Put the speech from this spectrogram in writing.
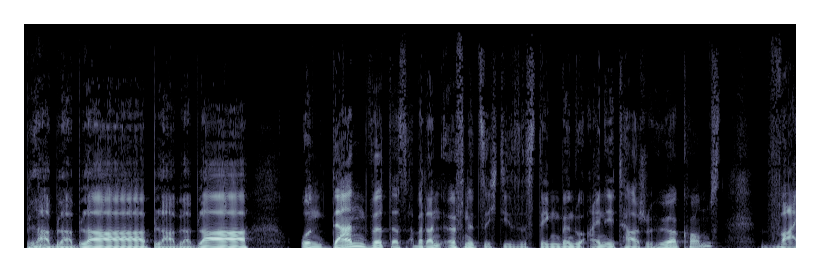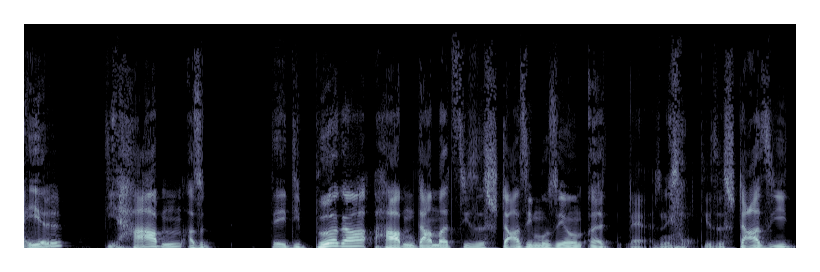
bla bla bla, bla bla bla. Und dann wird das, aber dann öffnet sich dieses Ding, wenn du eine Etage höher kommst, weil die haben, also die, die Bürger haben damals dieses Stasi-Museum, äh, naja, also nicht dieses Stasi,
